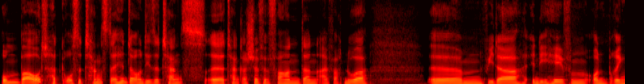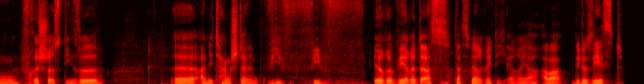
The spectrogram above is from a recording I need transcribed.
umbaut, hat große Tanks dahinter und diese Tanks, äh, Tankerschiffe fahren dann einfach nur ähm, wieder in die Häfen und bringen frisches Diesel äh, an die Tankstellen. Wie, wie irre wäre das? Das wäre richtig irre, ja. Aber wie du siehst,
